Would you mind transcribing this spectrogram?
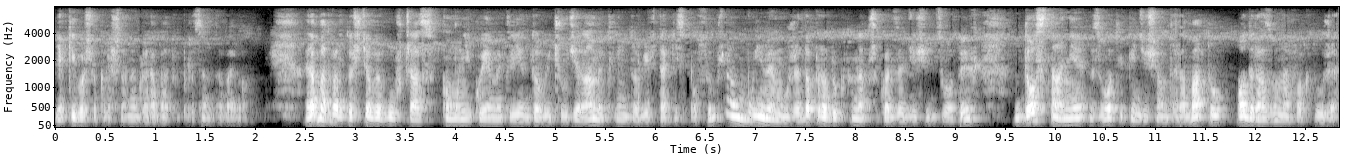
jakiegoś określonego rabatu procentowego. Rabat wartościowy wówczas komunikujemy klientowi, czy udzielamy klientowi w taki sposób, że mówimy mu, że do produktu na przykład za 10 zł dostanie złoty 50 zł rabatu od razu na fakturze.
